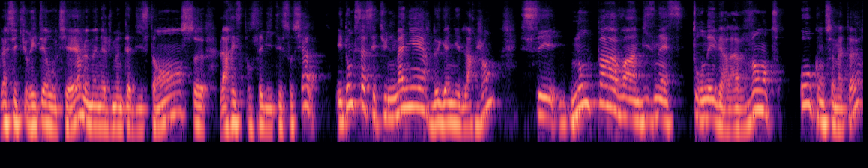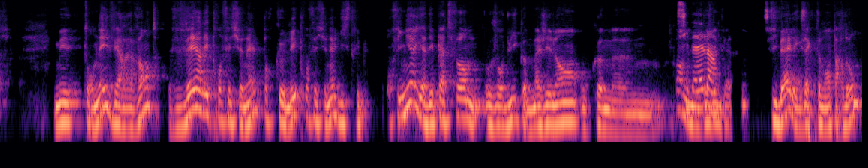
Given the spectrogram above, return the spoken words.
la sécurité routière, le management à distance, la responsabilité sociale. Et donc ça, c'est une manière de gagner de l'argent. C'est non pas avoir un business tourné vers la vente aux consommateurs, mais tourné vers la vente vers les professionnels pour que les professionnels distribuent. Pour finir, il y a des plateformes aujourd'hui comme Magellan ou comme euh, Cybelle. exactement, pardon,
